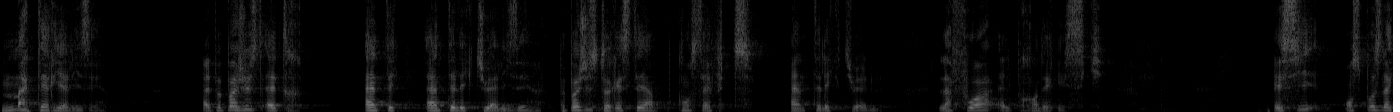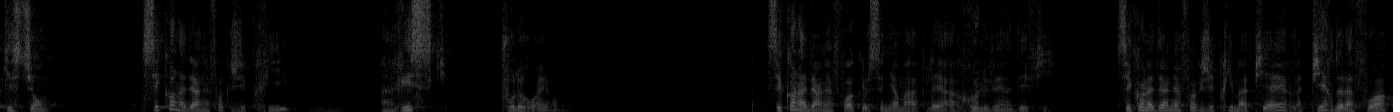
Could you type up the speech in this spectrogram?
matérialisée. Elle ne peut pas juste être intellectualisé. Elle ne peut pas juste rester un concept intellectuel. La foi, elle prend des risques. Et si on se pose la question, c'est quand la dernière fois que j'ai pris un risque pour le royaume? C'est quand la dernière fois que le Seigneur m'a appelé à relever un défi? C'est quand la dernière fois que j'ai pris ma pierre, la pierre de la foi,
